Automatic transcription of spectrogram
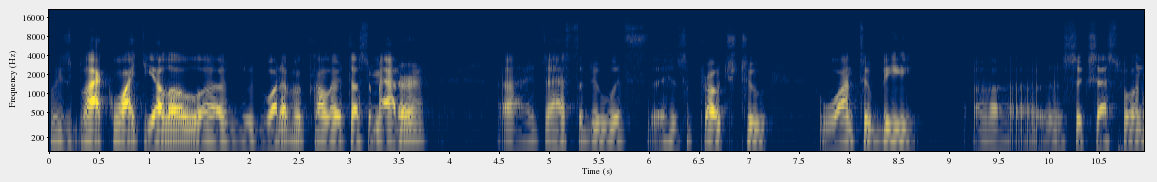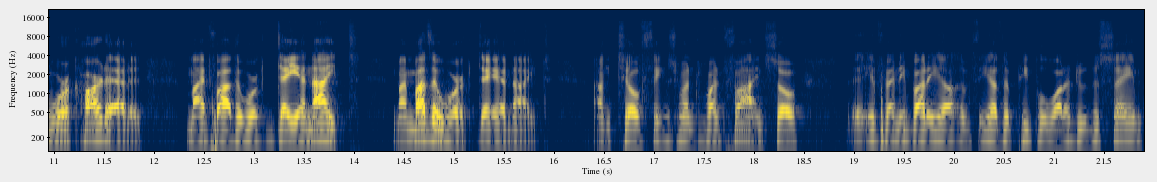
he's black, white, yellow, uh, whatever color, it doesn't matter. Uh, it has to do with his approach to want to be uh, successful and work hard at it. My father worked day and night. My mother worked day and night until things went, went fine. So uh, if anybody, else, if the other people want to do the same,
